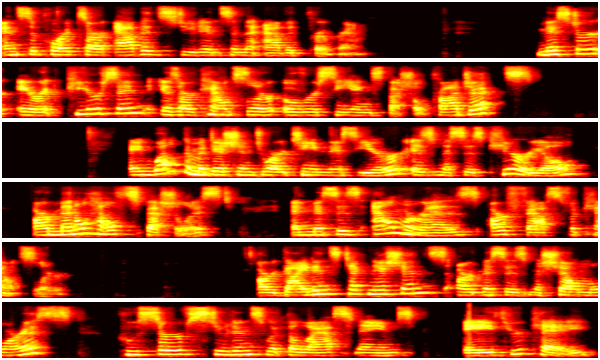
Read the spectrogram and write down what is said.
and supports our AVID students in the AVID program. Mr. Eric Peterson is our counselor overseeing special projects. A welcome addition to our team this year is Mrs. Curiel, our mental health specialist, and Mrs. Alvarez, our FAFSA counselor. Our guidance technicians are Mrs. Michelle Morris, who serves students with the last names A through K,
